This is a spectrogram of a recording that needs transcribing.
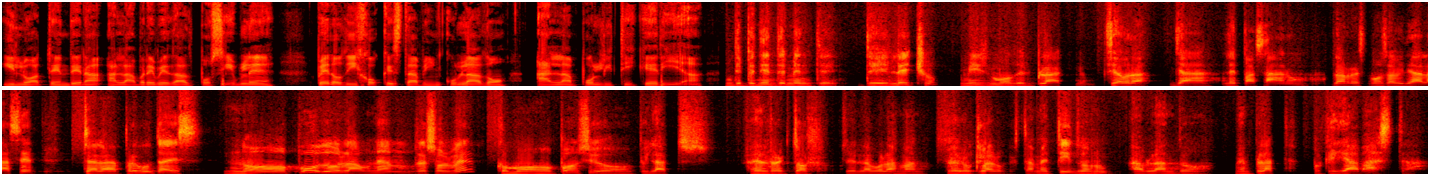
y lo atenderá a la brevedad posible, pero dijo que está vinculado a la politiquería. Independientemente del hecho mismo, del plagio, si ahora ya le pasaron la responsabilidad a la SEP, o sea, la pregunta es, ¿no pudo la UNAM resolver? como Poncio Pilatos, el rector, se lavó las manos. Pero claro que está metido, ¿no? Hablando en plata, porque ya basta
